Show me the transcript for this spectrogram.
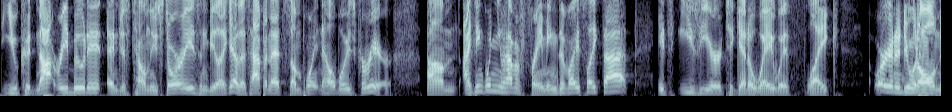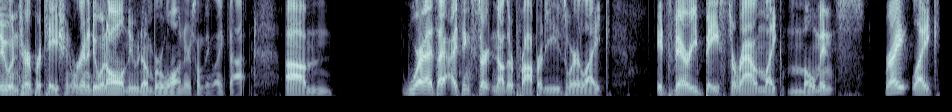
you could not reboot it and just tell new stories and be like, yeah, this happened at some point in Hellboy's career. Um, I think when you have a framing device like that, it's easier to get away with like we're gonna do an all new interpretation. We're gonna do an all new number one or something like that. Um, whereas I, I think certain other properties where like it's very based around like moments, right? Like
